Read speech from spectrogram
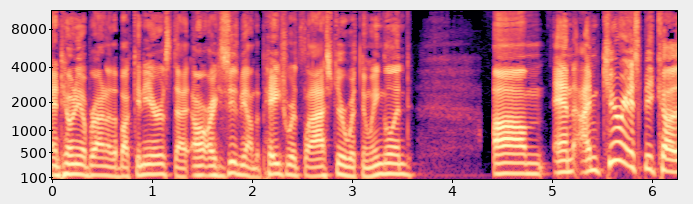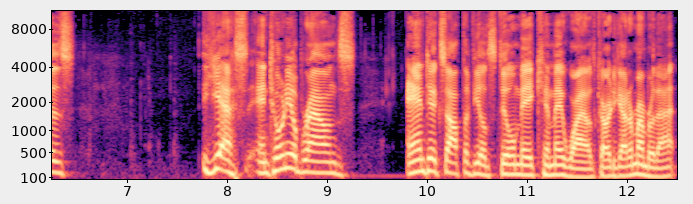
Antonio Brown of the Buccaneers, that, or excuse me, on the Patriots last year with New England. Um, and I'm curious because, yes, Antonio Brown's antics off the field still make him a wild card. You got to remember that.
